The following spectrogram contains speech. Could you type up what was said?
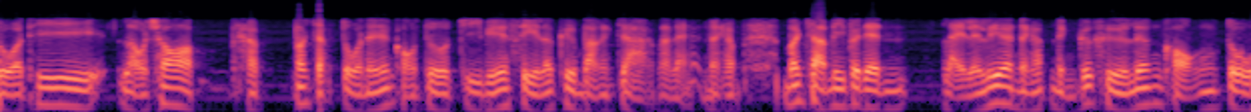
ตัวที่เราชอบครับนอกจากตัวในเรื่องของตัว GBSC แล้วคือบางจากนั่นแหละนะครับบางจากมีประเด็นหลายเรื่องนะครับหนึ่งก็คือเรื่องของตัว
